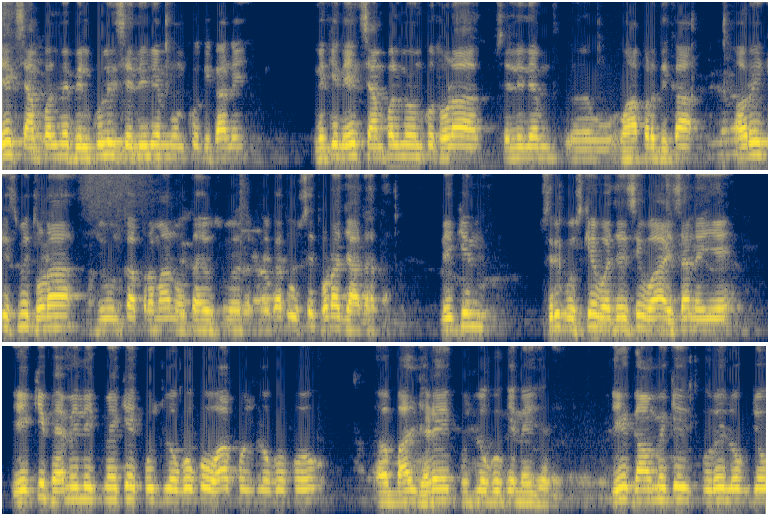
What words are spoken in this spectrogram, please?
एक सैंपल में बिल्कुल ही सेलिलियम उनको दिखा नहीं। लेकिन एक सैंपल में उनको थोड़ा सेलिलियम वहाँ पर दिखा और एक इसमें थोड़ा जो उनका प्रमाण होता है उसमें रखने का तो उससे थोड़ा ज़्यादा था। लेकिन सिर्फ़ उसके वजह से हुआ ऐसा नहीं है। एक ही फैमिली में के कुछ लोगों को हुआ, कुछ लोगों को बाल झड़े, कुछ लोगों के नहीं झड़े। ये गाँव में के पूरे लोग जो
